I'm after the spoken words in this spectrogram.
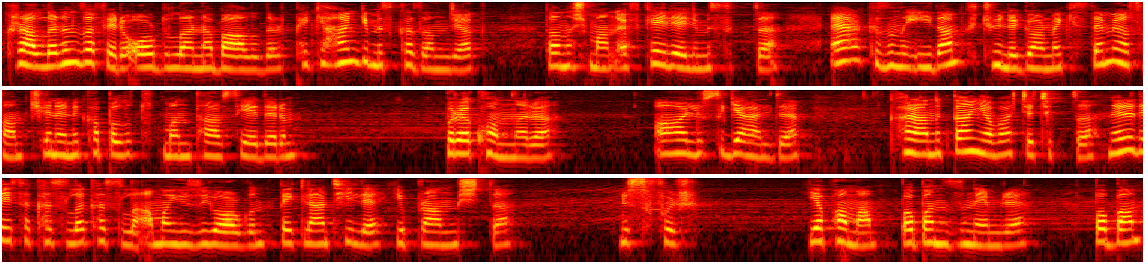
Kralların zaferi ordularına bağlıdır. Peki hangimiz kazanacak? Danışman öfkeyle elimi sıktı. Eğer kızını idam kütüğünde görmek istemiyorsan çeneni kapalı tutmanı tavsiye ederim. Bırak onları. Aa Lucy geldi. Karanlıktan yavaşça çıktı. Neredeyse kasıla kasıla ama yüzü yorgun, beklentiyle yıpranmıştı. Lucifer, yapamam, babanızın emri. Babam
